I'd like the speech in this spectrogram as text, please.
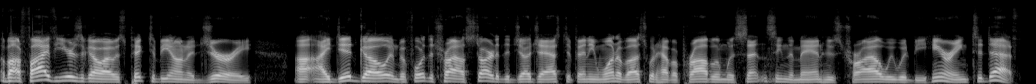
about five years ago, I was picked to be on a jury. Uh, I did go, and before the trial started, the judge asked if any one of us would have a problem with sentencing the man whose trial we would be hearing to death.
